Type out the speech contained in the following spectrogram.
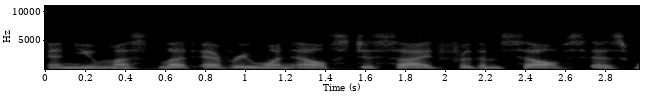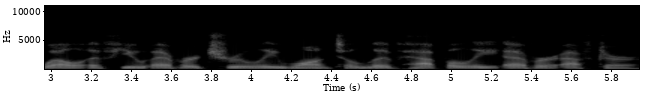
and you must let everyone else decide for themselves as well if you ever truly want to live happily ever after.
